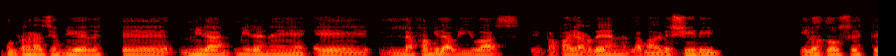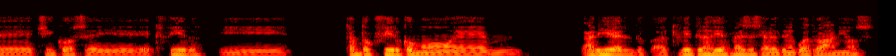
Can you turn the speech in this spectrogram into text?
Muchas gracias, Miguel. Este, miren, miren eh, eh, la familia Vivas, el papá Yarden, la madre Shiri, y los dos este, chicos, eh, Ekfir y tanto Ekfir como em, Ariel, Ekfir tiene 10 meses y Ariel tiene 4 años,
